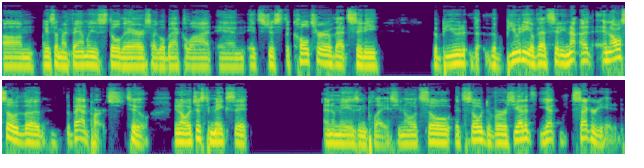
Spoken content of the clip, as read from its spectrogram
Um, like I said, my family is still there, so I go back a lot, and it's just the culture of that city, the beauty, the, the beauty of that city, not, uh, and also the the bad parts too. You know, it just makes it an amazing place. You know, it's so it's so diverse, yet it's yet segregated.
